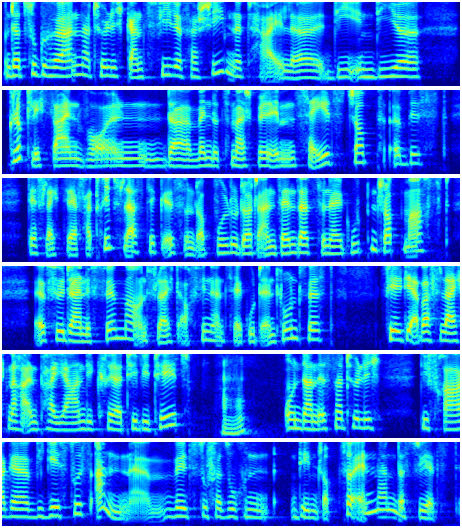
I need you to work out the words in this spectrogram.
Und dazu gehören natürlich ganz viele verschiedene Teile, die in dir glücklich sein wollen. Da, wenn du zum Beispiel im Sales-Job äh, bist, der vielleicht sehr vertriebslastig ist und obwohl du dort einen sensationell guten Job machst äh, für deine Firma und vielleicht auch finanziell gut entlohnt wirst, fehlt dir aber vielleicht nach ein paar Jahren die Kreativität. Mhm. Und dann ist natürlich die Frage, wie gehst du es an? Ähm, willst du versuchen, den Job zu ändern, dass du jetzt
